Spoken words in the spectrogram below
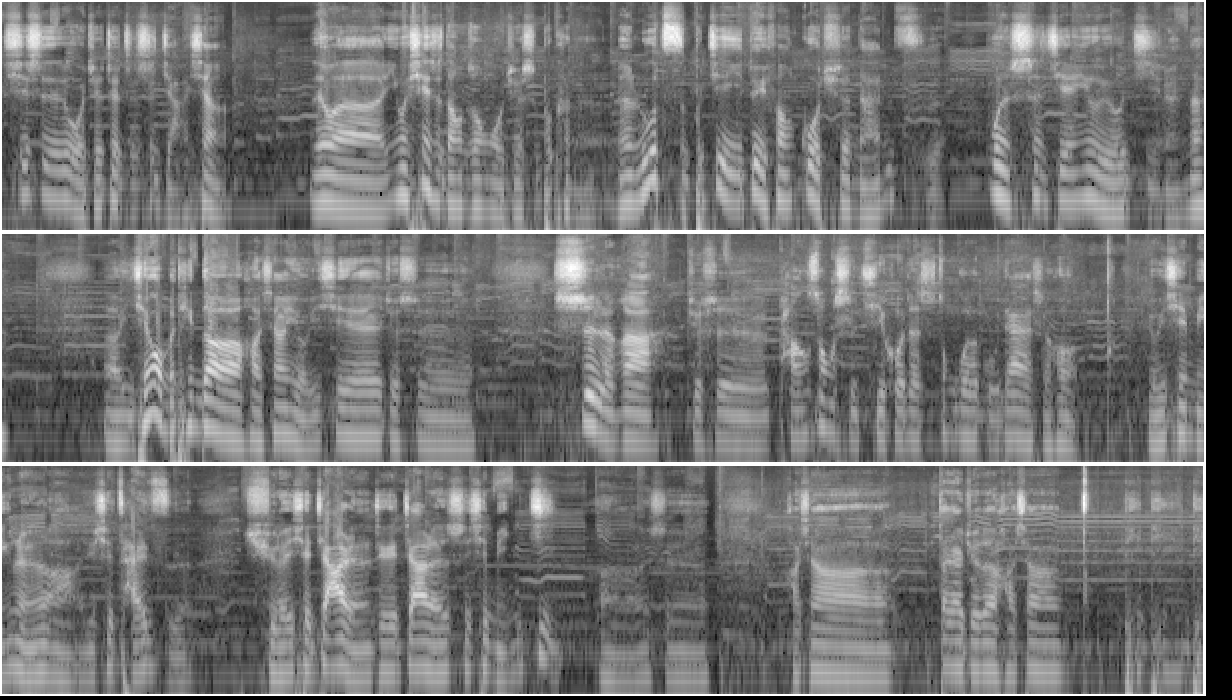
其实我觉得这只是假象。那么因为现实当中，我觉得是不可能能如此不介意对方过去的男子，问世间又有几人呢？呃，以前我们听到好像有一些就是诗人啊，就是唐宋时期或者是中国的古代的时候，有一些名人啊，有些才子。娶了一些佳人，这些佳人是一些名妓啊，是好像大家觉得好像挺挺挺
